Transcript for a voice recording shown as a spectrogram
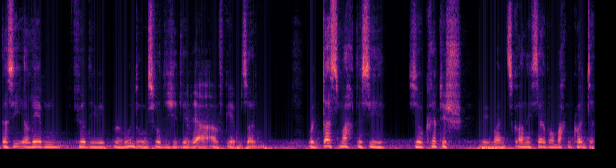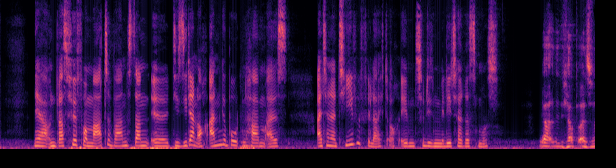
dass sie ihr Leben für die bewunderungswürdige DDR aufgeben sollten. Und das machte sie so kritisch, wie man es gar nicht selber machen konnte. Ja, und was für Formate waren es dann, äh, die Sie dann auch angeboten haben als Alternative vielleicht auch eben zu diesem Militarismus? Ja, ich habe also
